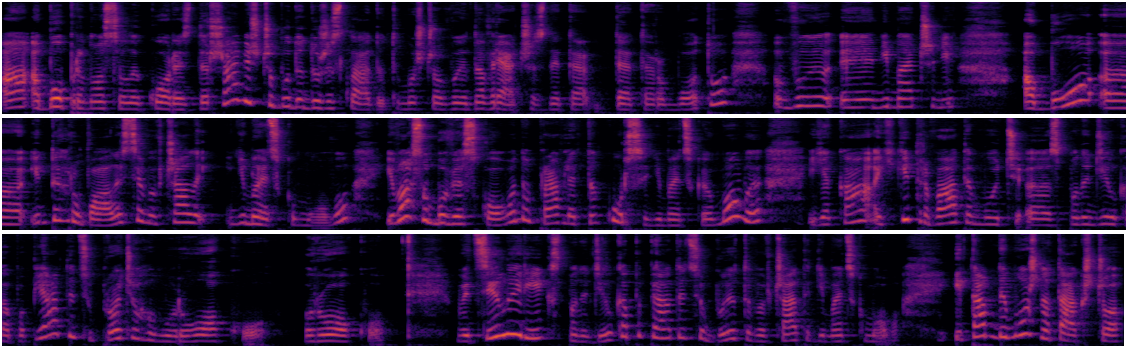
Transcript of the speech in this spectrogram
а або приносили користь державі, що буде дуже складно, тому що ви навряд чи знайдете роботу в е, Німеччині, або е, інтегрувалися, вивчали німецьку мову, і вас обов'язково направлять на курси німецької мови, яка, які триватимуть е, з понеділка по п'ятницю протягом року. Року. Ви цілий рік з понеділка по п'ятницю будете вивчати німецьку мову. І там не можна так, що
